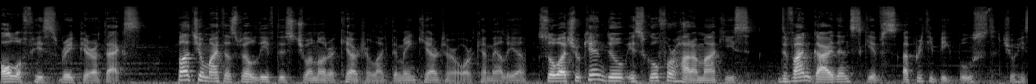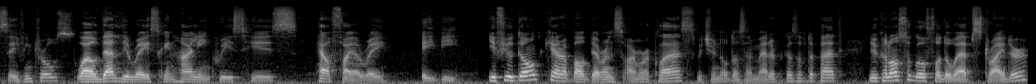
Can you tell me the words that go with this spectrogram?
all of his rapier attacks. But you might as well leave this to another character like the main character or Camellia. So what you can do is go for Haramaki's Divine Guidance gives a pretty big boost to his saving throws, while Deadly Rays can highly increase his Hellfire Ray AB. If you don't care about Daeran's armor class, which you know doesn't matter because of the pet, you can also go for the Web Strider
